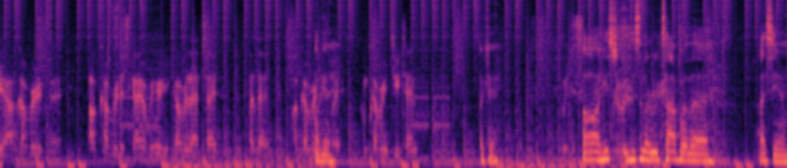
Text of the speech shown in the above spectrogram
Yeah, I'll cover. Uh, I'll cover this guy over here. You cover that side. How's that? I'll cover Okay. this way. I'm covering 210. Okay. Oh, he's he's on the rooftop of the. I see him.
